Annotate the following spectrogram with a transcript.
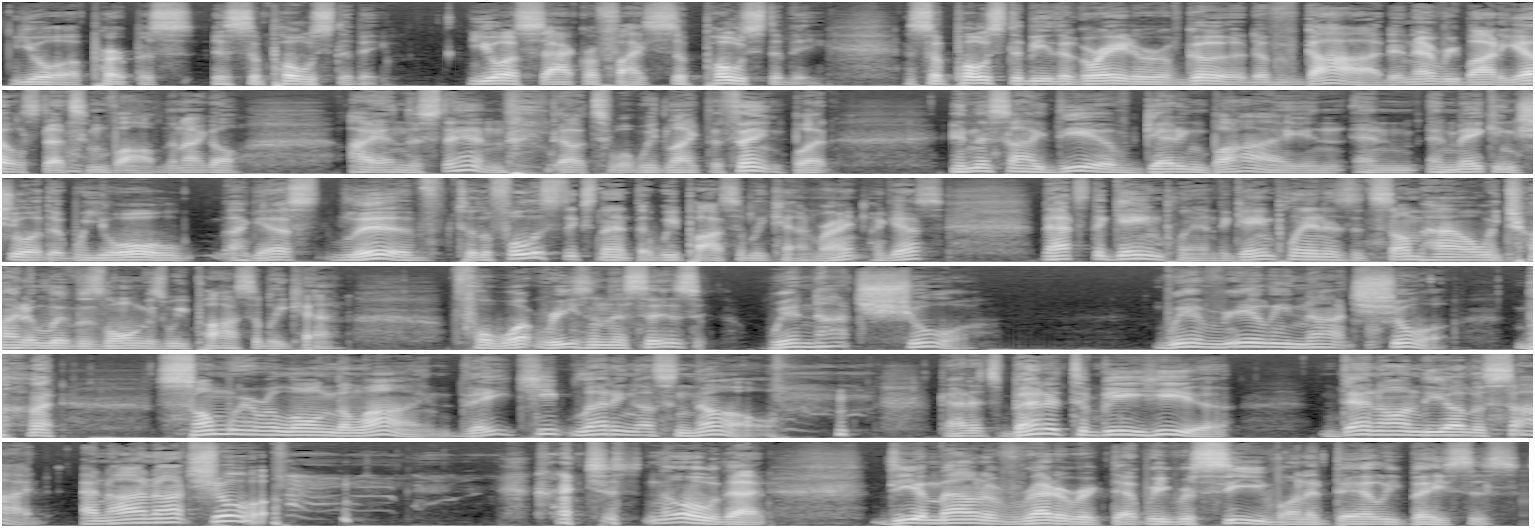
your purpose is supposed to be your sacrifice supposed to be. It's supposed to be the greater of good of God and everybody else that's involved. And I go, I understand that's what we'd like to think, but in this idea of getting by and, and, and making sure that we all, I guess, live to the fullest extent that we possibly can, right? I guess that's the game plan. The game plan is that somehow we try to live as long as we possibly can. For what reason this is, we're not sure. We're really not sure. But somewhere along the line, they keep letting us know that it's better to be here than on the other side. And I'm not sure. I just know that the amount of rhetoric that we receive on a daily basis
